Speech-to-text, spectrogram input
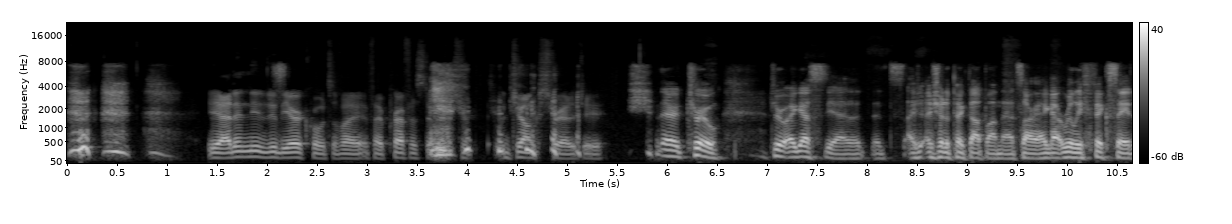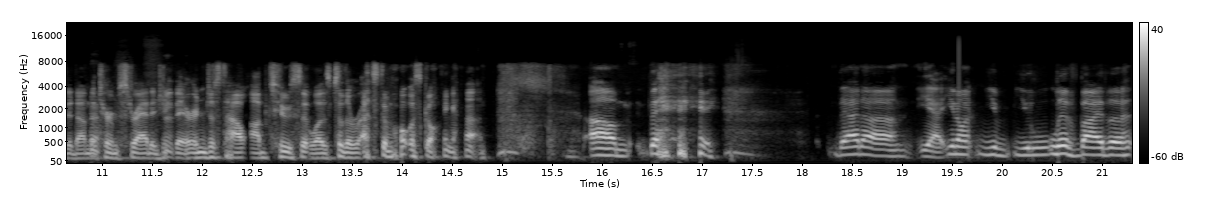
yeah, I didn't need to do the air quotes if I if I prefaced it with junk strategy. They're true. True. I guess yeah. That's I, I, should have picked up on that. Sorry, I got really fixated on the term strategy there and just how obtuse it was to the rest of what was going on. Um, they, that uh yeah you know you you live by the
